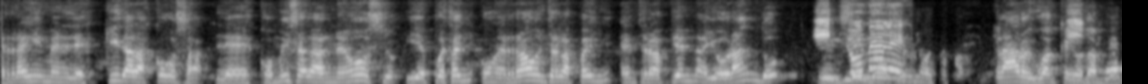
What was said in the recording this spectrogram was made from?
el régimen les quita las cosas, les comisa los negocios y después están con el rabo entre las, entre las piernas llorando. Y yo me alegro. Claro, igual que Y yo también.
